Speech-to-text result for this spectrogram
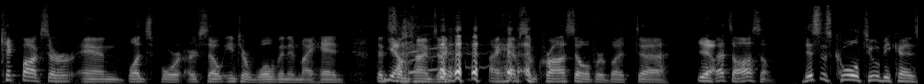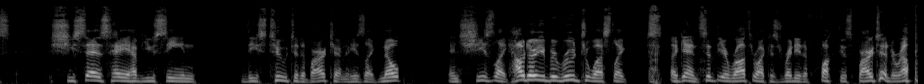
Kickboxer and Bloodsport are so interwoven in my head that Yeah. sometimes I I have some crossover, but uh, Yeah. that's awesome. This is cool too because she says, "Hey, have you seen these two to the bartender?" He's like, "Nope." And she's like, "How dare you be rude to us?" Like again, Cynthia Rothrock is ready to fuck this bartender up.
